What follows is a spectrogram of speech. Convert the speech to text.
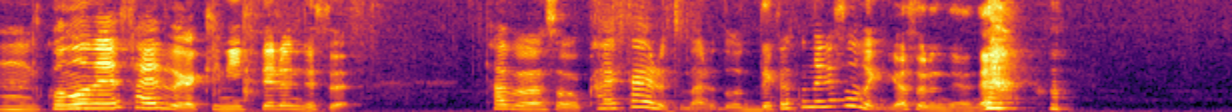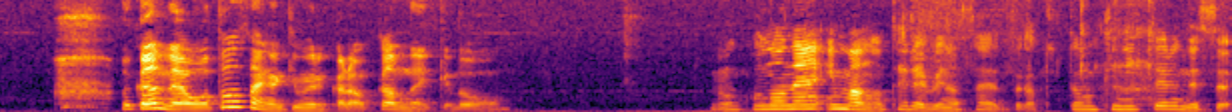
うんこのねサイズが気に入ってるんです。多分そう買い替えるとなるとでかくなりそうな気がするんだよね。わかんない。お父さんが決めるからわかんないけど。このね今のテレビのサイズがとても気に入ってるんです。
